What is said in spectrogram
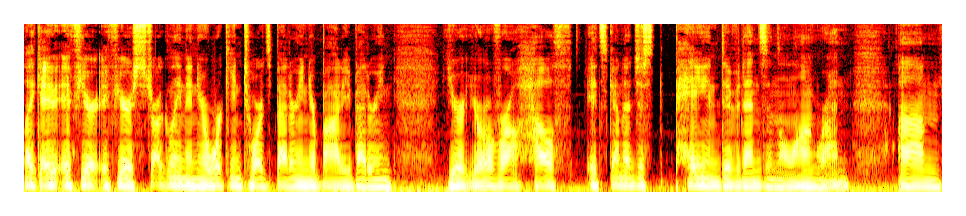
like if you're if you're struggling and you're working towards bettering your body, bettering your your overall health, it's gonna just pay in dividends in the long run. Um,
